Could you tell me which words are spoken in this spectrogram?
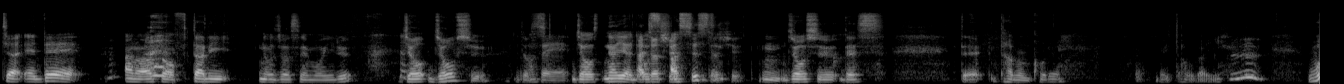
じゃあえであのあと2人の女性もいる？上上手女性。上ないやアシスタントうん上手です。で多分これ向いた方がいい。Woo!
